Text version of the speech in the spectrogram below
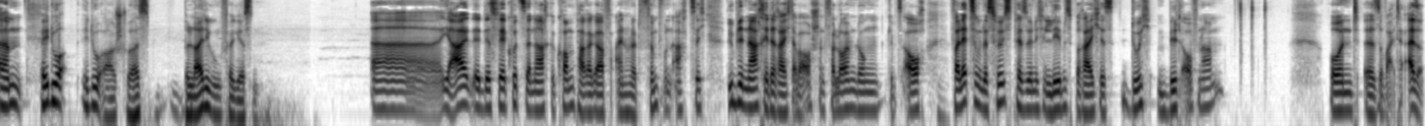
Ähm, ey, du, ey, du Arsch, du hast Beleidigung vergessen. Äh, ja, das wäre kurz danach gekommen, Paragraph 185. Üble Nachrede reicht aber auch schon. Verleumdung gibt's auch. Verletzung des höchstpersönlichen Lebensbereiches durch Bildaufnahmen und äh, so weiter. Also,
